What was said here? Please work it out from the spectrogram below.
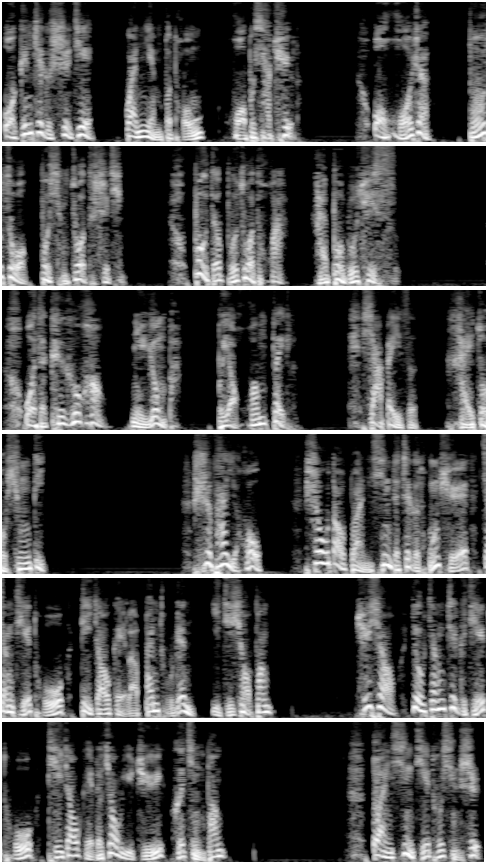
我跟这个世界观念不同，活不下去了。我活着不做不想做的事情，不得不做的话，还不如去死。我的 QQ 号你用吧，不要荒废了。下辈子还做兄弟。事发以后，收到短信的这个同学将截图递交给了班主任以及校方，学校又将这个截图提交给了教育局和警方。短信截图显示，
